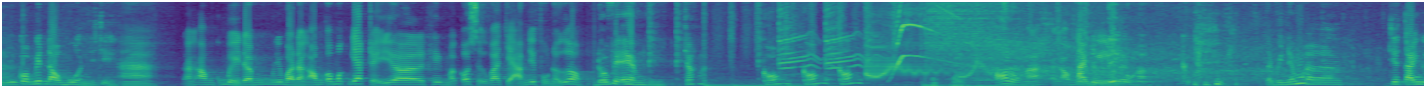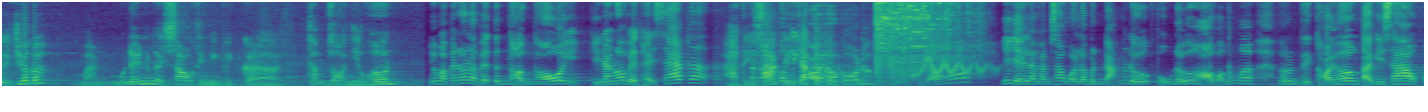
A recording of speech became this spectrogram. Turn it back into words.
Cũng có biết đau buồn chứ chị. À. Đàn ông cũng bị đâm nhưng mà đàn ông có mất giá trị ờ, khi mà có sự va chạm với phụ nữ không? Đối với em thì chắc là có có có. Có luôn hả? Đàn ông Tại mất vì- luôn hả? tại vì nếu mà chia tay người trước á mà muốn đến người sau thì mình phải à, thăm dò nhiều hơn. Nhưng mà cái đó là về tinh thần thôi. Chị đang nói về thể xác á. À thể Đàn xác thì chắc là thòi không? có đâu Thì đó. Như vậy là làm sao gọi là bình đẳng được? Phụ nữ họ vẫn thiệt thòi hơn. Tại vì sao?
